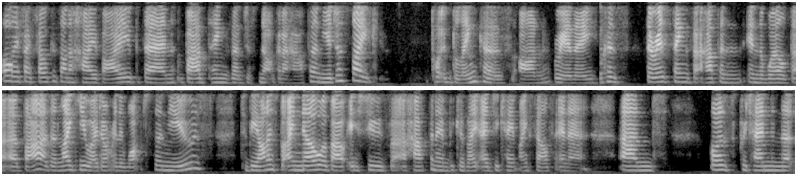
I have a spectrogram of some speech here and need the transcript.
oh, if I focus on a high vibe, then bad things are just not going to happen. You're just like putting blinkers on, really, because there is things that happen in the world that are bad and like you i don't really watch the news to be honest but i know about issues that are happening because i educate myself in it and us pretending that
